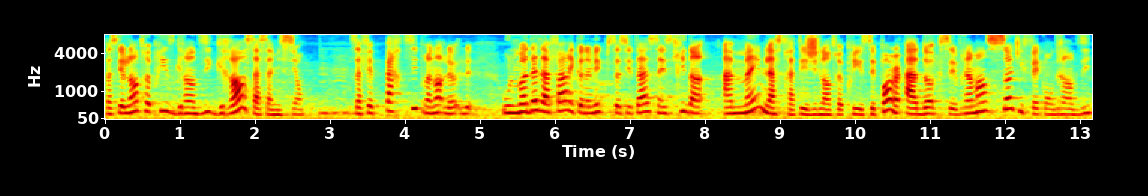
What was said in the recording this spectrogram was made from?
Parce que l'entreprise grandit grâce à sa mission. Mm-hmm. Ça fait partie prenante. Le, où le modèle d'affaires économique puis sociétal s'inscrit dans à même la stratégie de l'entreprise. C'est pas un ad hoc, c'est vraiment ça qui fait qu'on grandit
